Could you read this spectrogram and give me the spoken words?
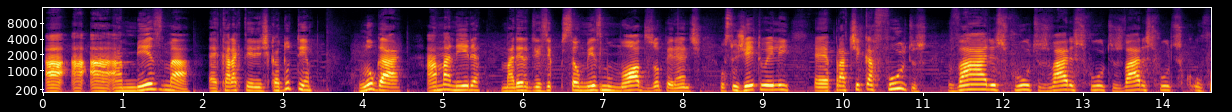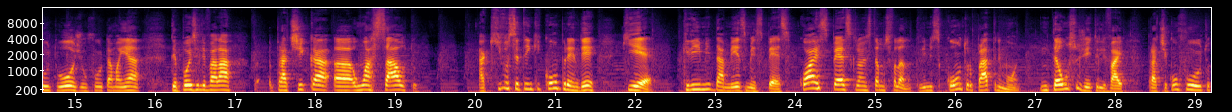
a, a, a, mesma é, característica do tempo, lugar, a maneira maneira de execução, mesmo modus operandi. O sujeito ele é, pratica furtos, vários furtos, vários furtos, vários furtos, um furto hoje, um furto amanhã. Depois ele vai lá, pratica uh, um assalto. Aqui você tem que compreender que é crime da mesma espécie. Qual a espécie que nós estamos falando? Crimes contra o patrimônio. Então o sujeito ele vai pratica um furto,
